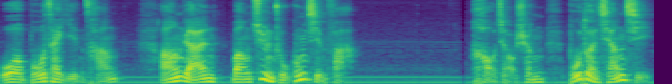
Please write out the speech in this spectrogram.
我不再隐藏，昂然往郡主宫进发。号角声不断响起，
